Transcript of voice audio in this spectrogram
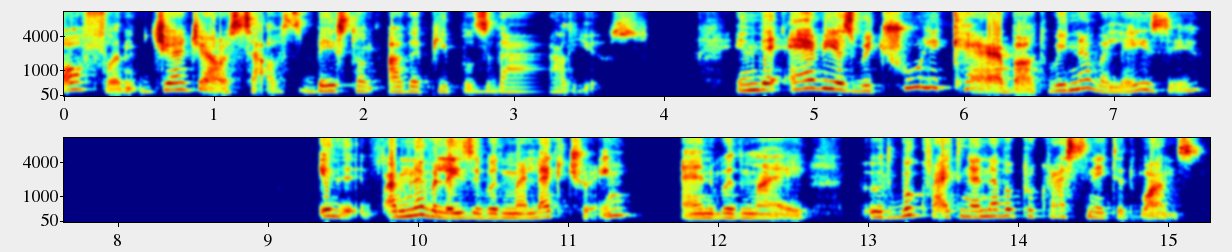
often judge ourselves based on other people's values in the areas we truly care about we're never lazy i'm never lazy with my lecturing and with my with book writing i never procrastinated once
